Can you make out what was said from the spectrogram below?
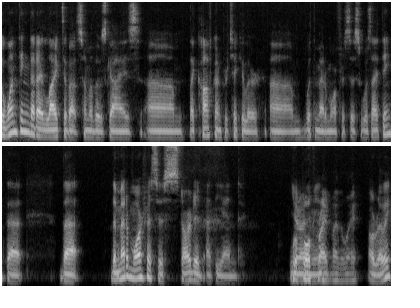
the one thing that I liked about some of those guys, um, like Kafka in particular, um, with the Metamorphosis, was I think that that the Metamorphosis started at the end. You We're what I both mean? right, by the way. Oh, really?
